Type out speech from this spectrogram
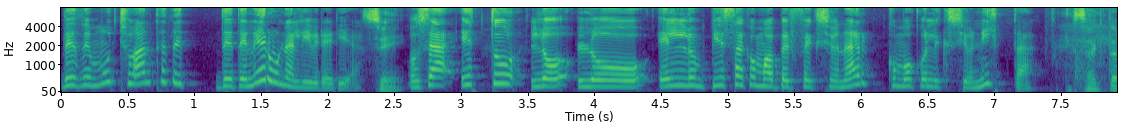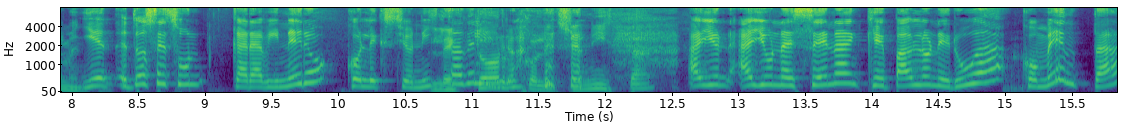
desde mucho antes de, tener una librería. Sí. O sea, esto lo, lo, él lo empieza como a perfeccionar como coleccionista. Exactamente. Y entonces un carabinero coleccionista Lector, de libros. coleccionista. Hay, un, hay una escena en que Pablo Neruda comenta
